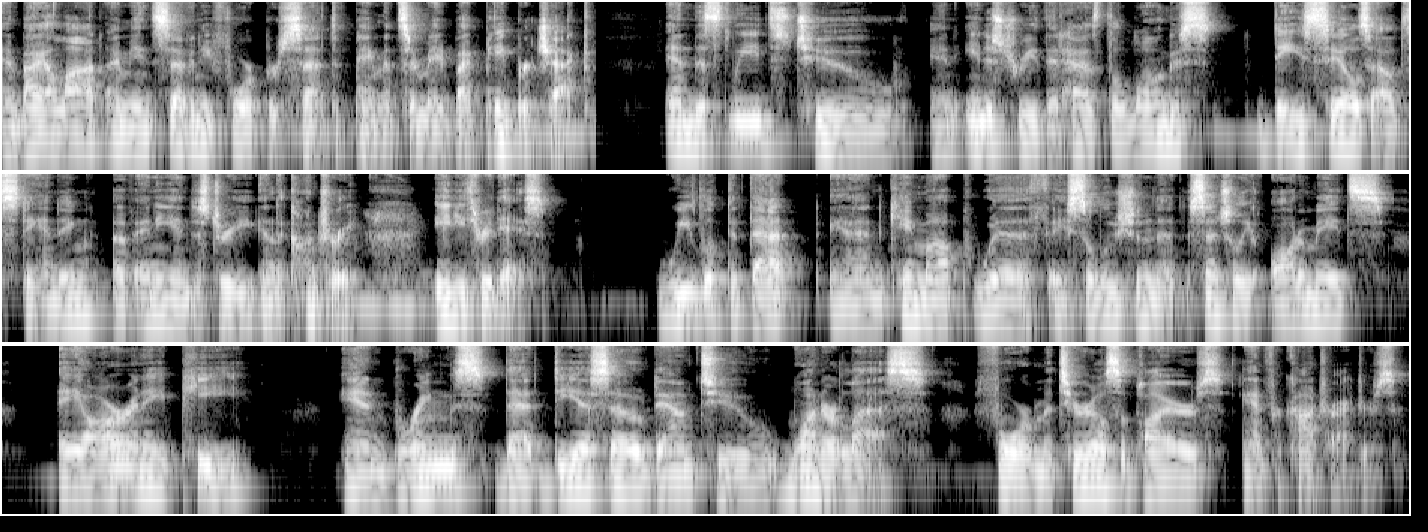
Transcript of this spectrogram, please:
And by a lot, I mean 74% of payments are made by paper check. And this leads to an industry that has the longest days sales outstanding of any industry in the country 83 days. We looked at that and came up with a solution that essentially automates AR and AP and brings that DSO down to one or less for material suppliers and for contractors.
